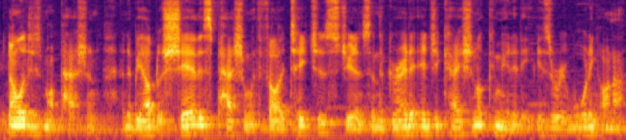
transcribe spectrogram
Technology is my passion, and to be able to share this passion with fellow teachers, students, and the greater educational community is a rewarding honour.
